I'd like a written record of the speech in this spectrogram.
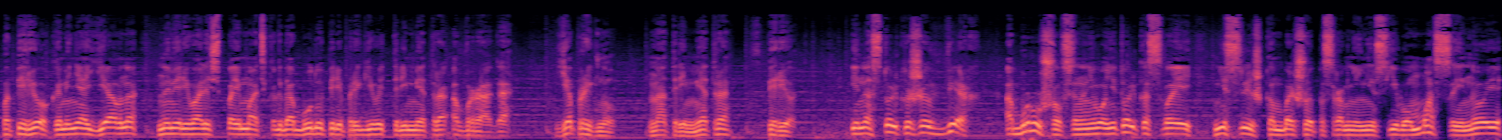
поперек, и меня явно намеревались поймать, когда буду перепрыгивать три метра оврага. Я прыгнул на три метра вперед. И настолько же вверх обрушился на него не только своей не слишком большой по сравнению с его массой, но и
